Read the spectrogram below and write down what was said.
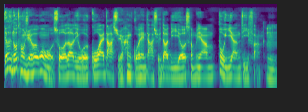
有很多同学会问我说，到底我国外大学和国内大学到底有什么样不一样的地方？嗯，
